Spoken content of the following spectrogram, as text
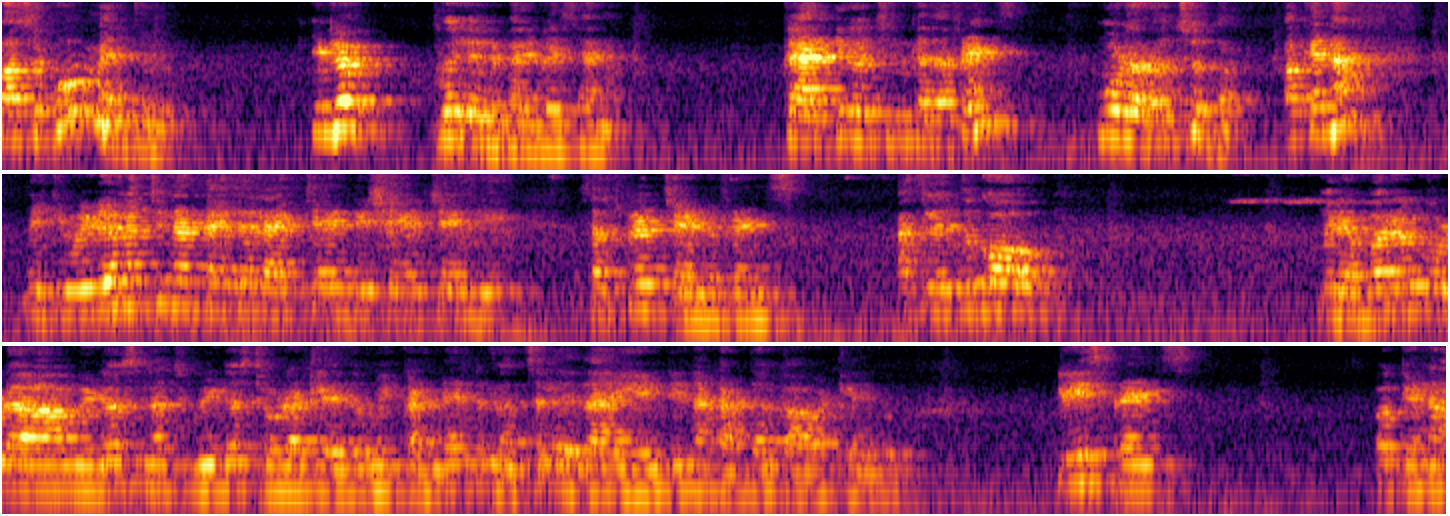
పసుపు మెంతులు. ఇందులో వెల్లుల్లిపాయలు వేసాను. క్లారిటీ వచ్చింది కదా ఫ్రెండ్స్? మూడో రోజు చూద్దాం. ఓకేనా? మీకు వీడియో నచ్చినట్టయితే లైక్ చేయండి షేర్ చేయండి సబ్స్క్రైబ్ చేయండి ఫ్రెండ్స్. అసలు ఎందుకో మీరెవ్వరూ కూడా వీడియోస్ నచ్చ వీడియోస్ చూడట్లేదు. మీకు కంటెంట్ నచ్చలేదా? ఏంటి? నాకు అర్థం కావట్లేదు. Please friends. ఓకేనా?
